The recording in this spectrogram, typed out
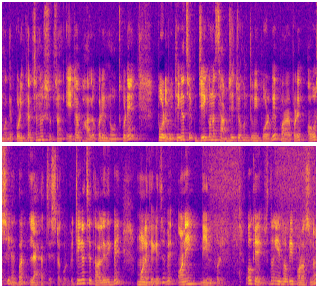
আমাদের পরীক্ষার জন্য সুতরাং এটা ভালো করে নোট করে পড়বে, ঠিক আছে? যে কোনো সাবজেক্ট যখন তুমি পড়বে, পড়ার পরে অবশ্যই একবার লেখার চেষ্টা করবে, ঠিক আছে? তাহলে দেখবে মনে থেকে যাবে অনেক দিন ধরে। ওকে সুতরাং এইভাবেই পড়াশোনা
